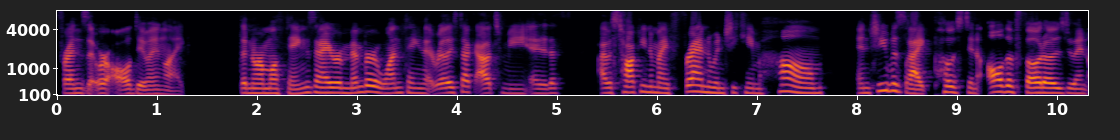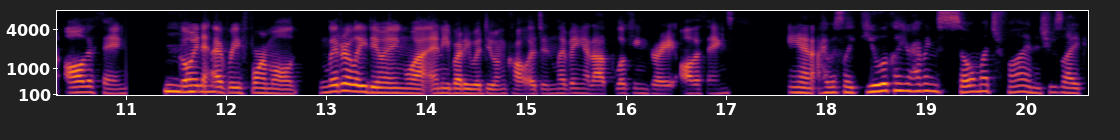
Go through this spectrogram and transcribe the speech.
friends that were all doing like the normal things. And I remember one thing that really stuck out to me is I was talking to my friend when she came home and she was like posting all the photos, doing all the things, mm-hmm. going to mm-hmm. every formal, literally doing what anybody would do in college and living it up, looking great, all the things. And I was like, You look like you're having so much fun. And she was like,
